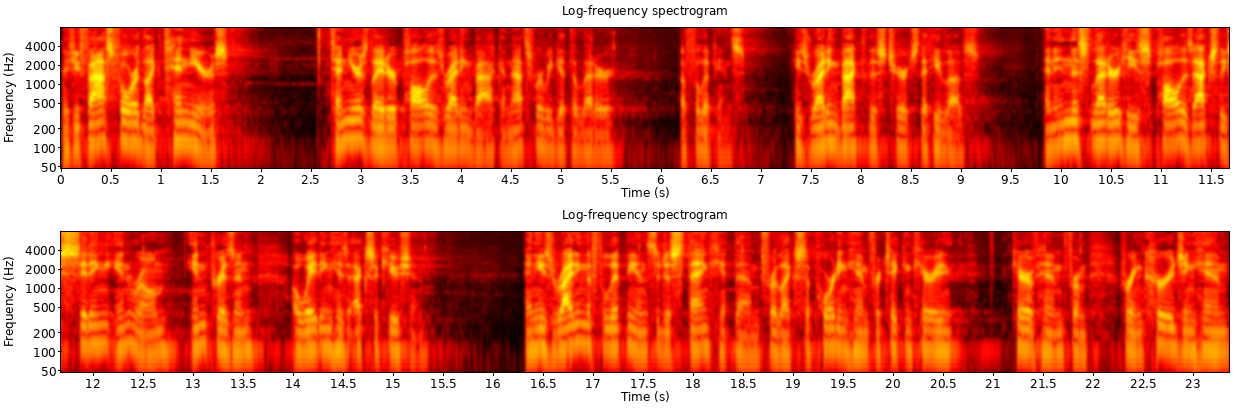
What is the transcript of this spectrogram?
And if you fast forward like 10 years, 10 years later, Paul is writing back, and that's where we get the letter of Philippians. He's writing back to this church that he loves. And in this letter, he's, Paul is actually sitting in Rome, in prison, awaiting his execution. And he's writing the Philippians to just thank them for like supporting him, for taking care, care of him, from, for encouraging him.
